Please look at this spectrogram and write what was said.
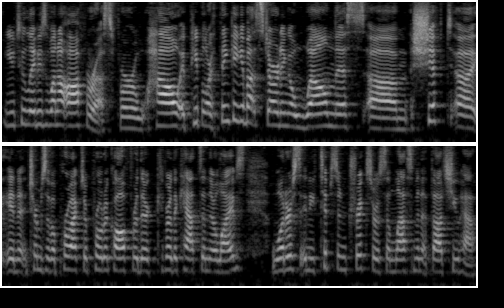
you two ladies want to offer us for how, if people are thinking about starting a wellness um, shift uh, in terms of a proactive protocol for their for the cats in their lives, what are any tips and tricks or some last minute thoughts you have?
